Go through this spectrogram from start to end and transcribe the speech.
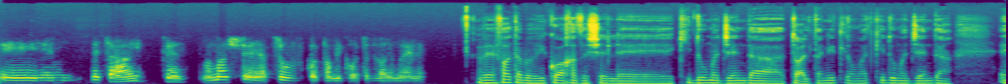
אה, לצערי, כן, ממש עצוב כל פעם לקרוא את הדברים האלה. ואיפה אתה בוויכוח הזה של uh, קידום אג'נדה תועלתנית לעומת קידום אג'נדה uh,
